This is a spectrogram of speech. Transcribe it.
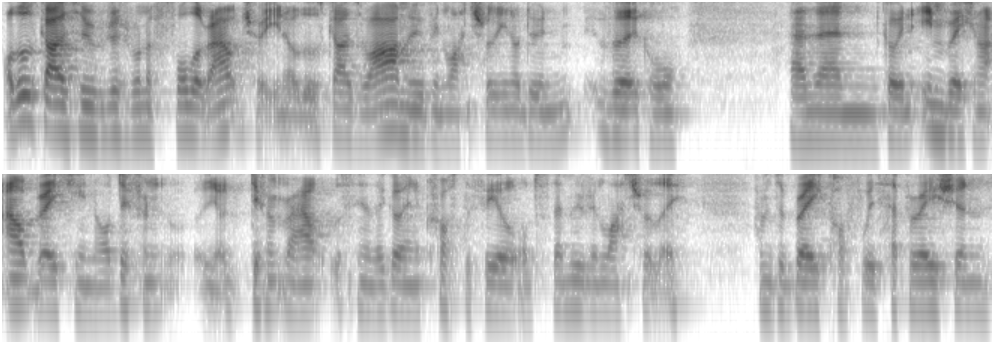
or those guys who just run a fuller out tree. You know, those guys who are moving laterally, you know, doing vertical and then going in breaking or out breaking or different you know different routes. You know, they're going across the field, they're moving laterally, having to break off with separation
